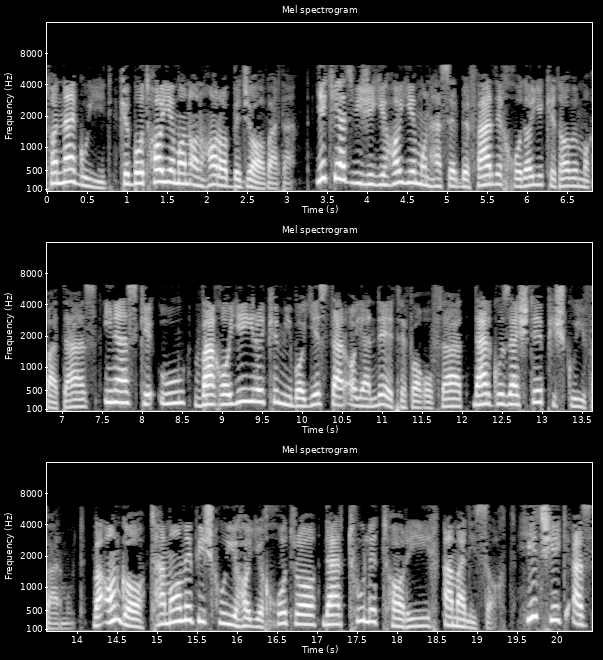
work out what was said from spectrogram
تا نگویید که بتهایمان آنها را به جا آوردند. یکی از ویژگی های منحصر به فرد خدای کتاب مقدس این است که او وقایعی را که میبایست در آینده اتفاق افتد در گذشته پیشگویی فرمود و آنگاه تمام پیشگویی های خود را در طول تاریخ عملی ساخت. هیچ یک از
